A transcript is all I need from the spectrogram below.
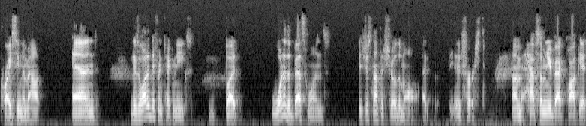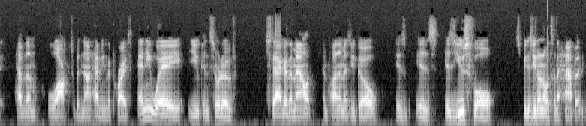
pricing them out. And there's a lot of different techniques, but one of the best ones is just not to show them all at at first. Um, have some in your back pocket. Have them locked but not having the price. Any way you can sort of stagger them out and plan them as you go is is is useful because you don't know what's going to happen.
